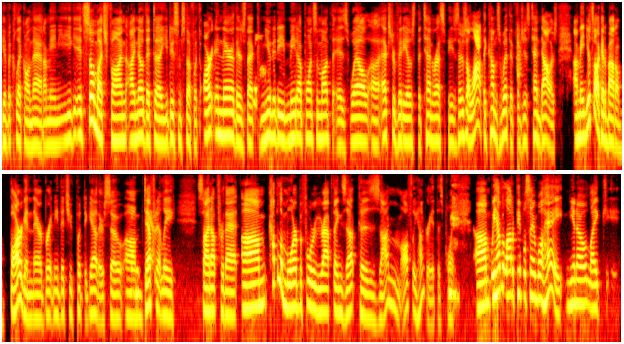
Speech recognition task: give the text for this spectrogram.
give a click on that. I mean, you, it's so much fun. I know that uh, you do some stuff with art in there. There's that yeah. community meetup once a month as well. Uh, extra videos, the 10 recipes. There's a lot that comes with it for just $10. I mean, you're talking about a bargain there, Brittany, that you've put together. So um, definitely sign up for that. A um, couple of more before we wrap things up because I'm awfully hungry at this point. Um, we have a lot of people saying, well, hey, you know, like,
